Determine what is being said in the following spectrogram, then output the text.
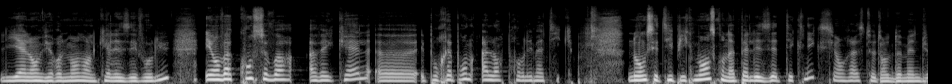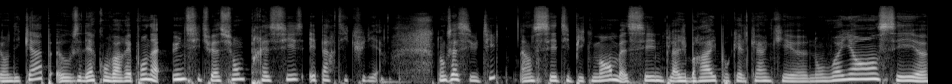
liées à l'environnement dans lequel elles évoluent, et on va concevoir avec elles et pour répondre à leurs problématiques. Donc, c'est typiquement ce qu'on appelle les aides techniques, si on reste dans le domaine du handicap, c'est-à-dire qu'on va répondre à une situation précise et particulière. Donc ça, c'est utile. Hein, c'est typiquement, bah, c'est une plage braille pour quelqu'un qui est euh, non-voyant, c'est euh,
